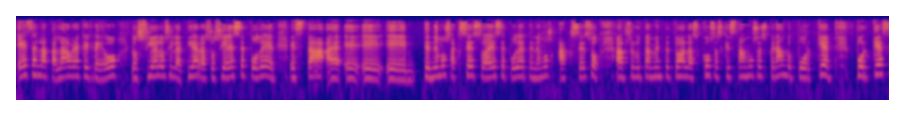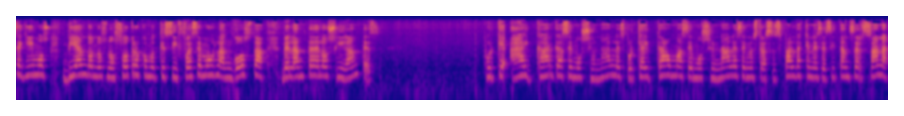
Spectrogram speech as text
Esa es la palabra que creó los cielos y la tierra. O sea, ese poder está, eh, eh, eh, tenemos acceso a ese poder, tenemos acceso a absolutamente todas las cosas que estamos esperando. ¿Por qué? ¿Por qué seguimos viéndonos nosotros como que si fuésemos langosta delante de los gigantes? Porque hay cargas emocionales, porque hay traumas emocionales en nuestras espaldas que necesitan ser sanas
